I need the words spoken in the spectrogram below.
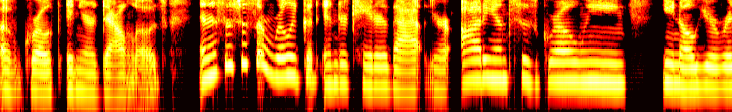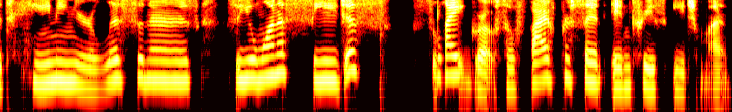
of growth in your downloads. And this is just a really good indicator that your audience is growing, you know, you're retaining your listeners. So you want to see just slight growth. So 5% increase each month.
